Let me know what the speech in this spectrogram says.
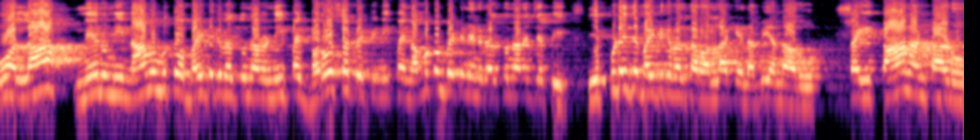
ఓ అల్లా నేను నీ నామముతో బయటకు వెళ్తున్నాను నీపై భరోసా పెట్టి నీపై నమ్మకం పెట్టి నేను వెళ్తున్నానని చెప్పి ఎప్పుడైతే బయటకు వెళ్తారో అల్లాకే నబీ అన్నారు షైతాన్ అంటాడు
